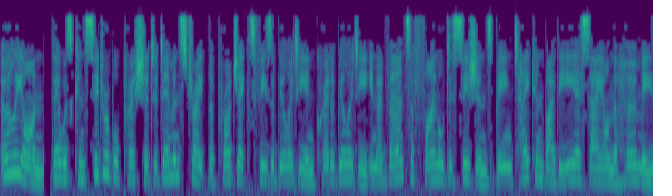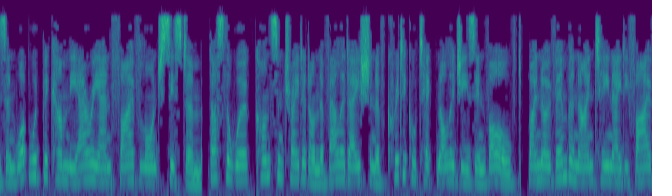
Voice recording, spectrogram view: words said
Early on, there was considerable pressure to demonstrate the project's feasibility and credibility in advance of final decisions being taken by the ESA on the Hermes and what would become the Ariane 5 launch system, thus the work concentrated on the validation of critical technologies involved. By November 1985,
